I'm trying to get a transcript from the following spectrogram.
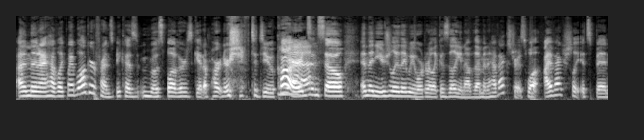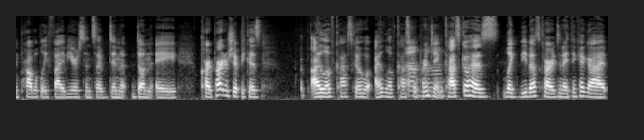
And then I have like my blogger friends because most bloggers get a partnership to do cards, Yeah. and so and then usually they we order like a zillion of them and have extras. Well, I've actually it's been probably five years since I've done done a card partnership because I love Costco. I love Costco Uh-huh. printing. Costco has like the best cards, and I think I got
